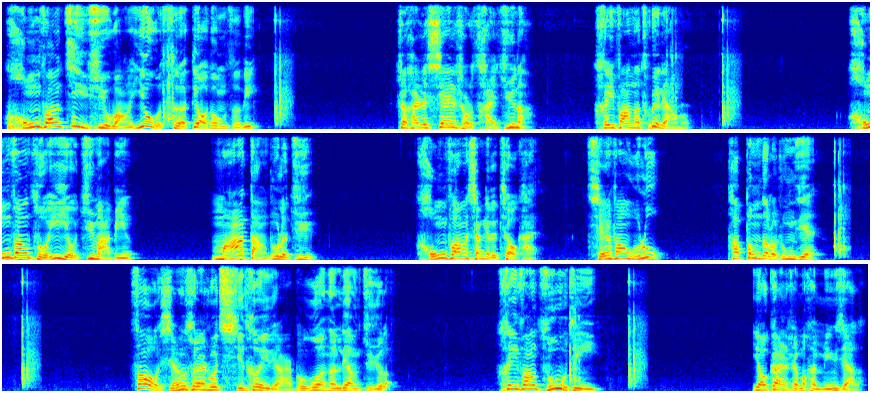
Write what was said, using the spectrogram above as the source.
红方继续往右侧调动子弟，这还是先手踩车呢。黑方呢退两步。红方左翼有车马兵，马挡住了车。红方想给他跳开，前方无路，他蹦到了中间。造型虽然说奇特一点，不过呢亮车了。黑方卒五进一，要干什么很明显了。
